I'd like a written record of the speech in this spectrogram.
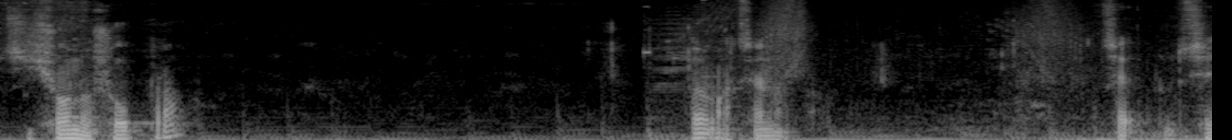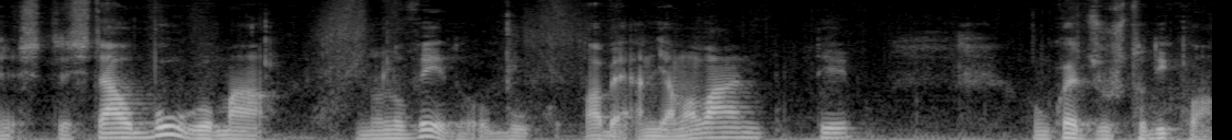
Ci sono sopra? ma c'è. C'è, c'è, sta un buco ma non lo vedo un buco. Vabbè andiamo avanti. Comunque è giusto di qua.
